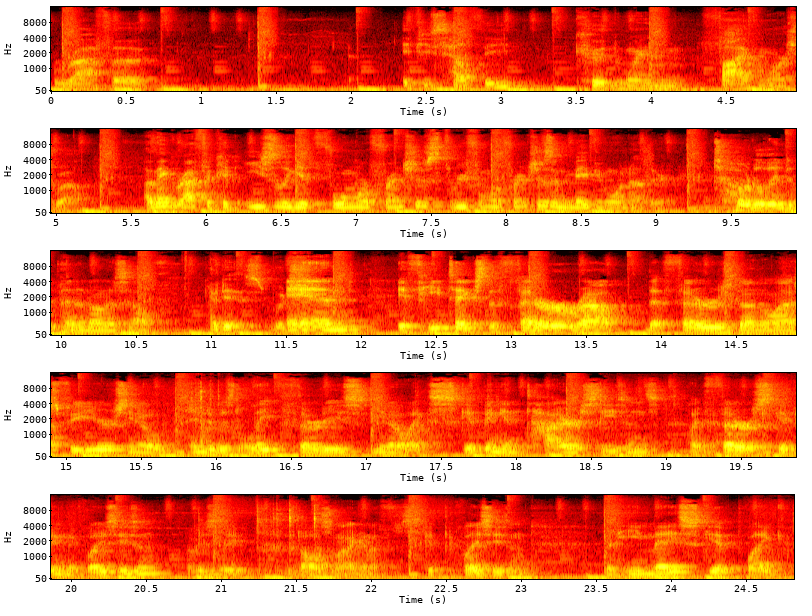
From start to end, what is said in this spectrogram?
Rafa, if he's healthy, could win five more as well. I think Rafa could easily get four more Frenches, three, four more Frenches, and maybe one other. Totally dependent on his health. It is. Which, And if he takes the Federer route that Federer's done the last few years, you know, into his late 30s, you know, like skipping entire seasons, like Federer skipping the clay season. Obviously, Nadal's not going to skip the clay season, but he may skip like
